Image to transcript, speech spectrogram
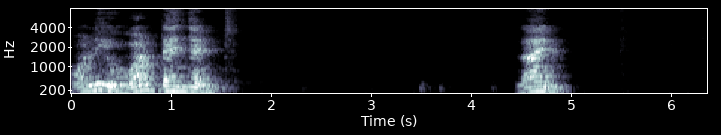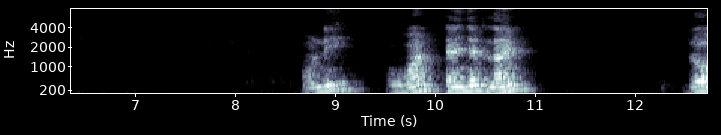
Only one tangent line only one tangent line draw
